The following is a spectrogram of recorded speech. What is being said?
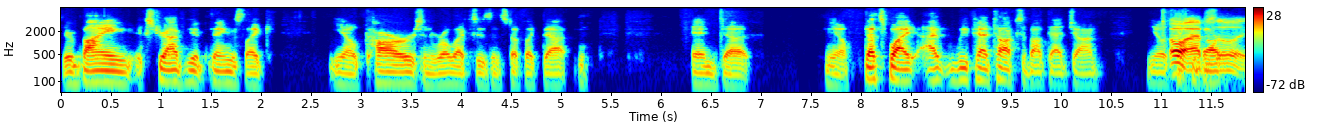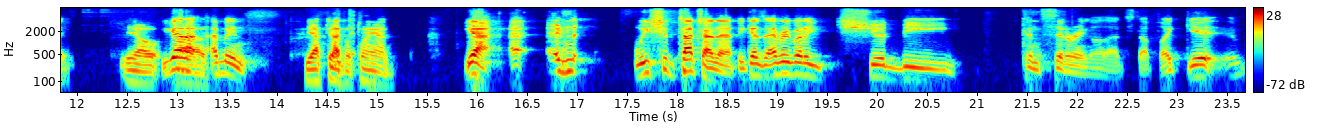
They're buying extravagant things like, you know, cars and Rolexes and stuff like that. And uh, you know, that's why I we've had talks about that, John. You know, oh, think about, absolutely. you know, You gotta. uh, I mean, you have to I have a plan. yeah, uh, and we should touch on that because everybody should be considering all that stuff. Like, you,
